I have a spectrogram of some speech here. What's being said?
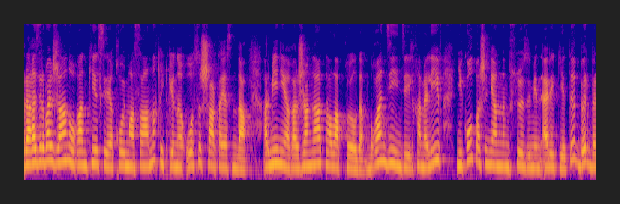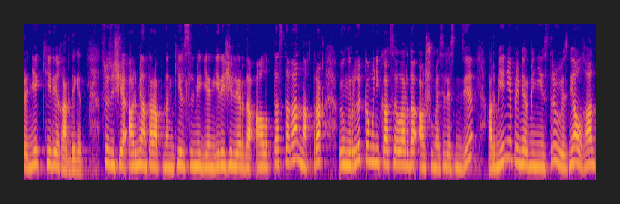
Бірақ Азербайжан оған келсе қоймасы анық өйткені осы шарт аясында Арменияға жаңа талап қойылды. Бұған дейін де Ильхам Әлиев Никол Пашинянның сөзі мен әрекеті бір-біріне кереғар деген. Сөзінше армян тарапының келісілмеген ережелерді алып тастаған нақтырақ өңірлік коммуникацияларды ашу мәселесінде Армения премьер-министрі өзіне алған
